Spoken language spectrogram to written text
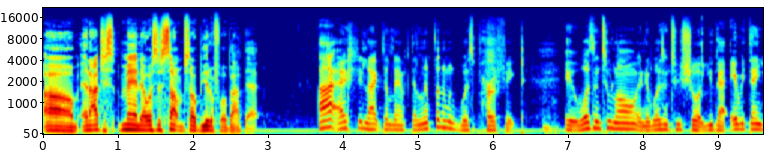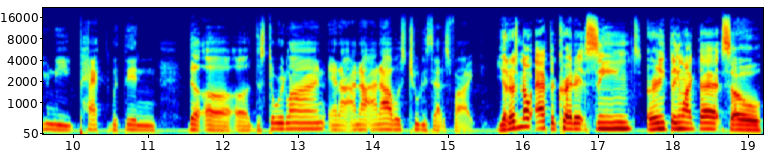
Um, and I just, man, there was just something so beautiful about that. I actually liked the length. The length of the movie was perfect. It wasn't too long and it wasn't too short. You got everything you need packed within the uh, uh the storyline, and I, and I and I was truly satisfied. Yeah, there's no after credit scenes or anything like that. So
